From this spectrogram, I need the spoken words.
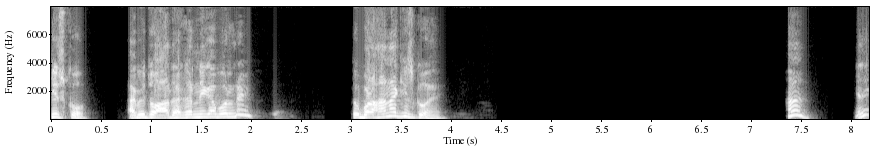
کس کو؟ ابھی تو آدھا کرنے کا بول رہے ہیں۔ تو بڑھانا کس کو ہے؟ ہاں یعنی؟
